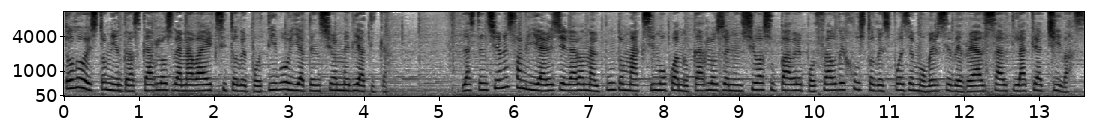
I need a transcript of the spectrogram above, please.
Todo esto mientras Carlos ganaba éxito deportivo y atención mediática. Las tensiones familiares llegaron al punto máximo cuando Carlos denunció a su padre por fraude justo después de moverse de Real Salt Lake a Chivas.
